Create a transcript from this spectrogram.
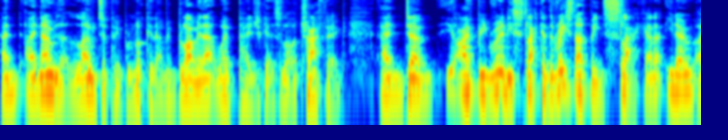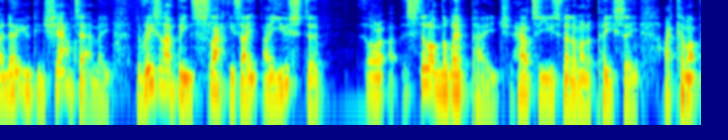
And I know that loads of people look at it. I mean, blimey, that web page gets a lot of traffic. And um, I've been really slack. And the reason I've been slack, and you know, I know you can shout at me. The reason I've been slack is I, I used to or still on the web page, how to use Vellum on a PC. I come up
